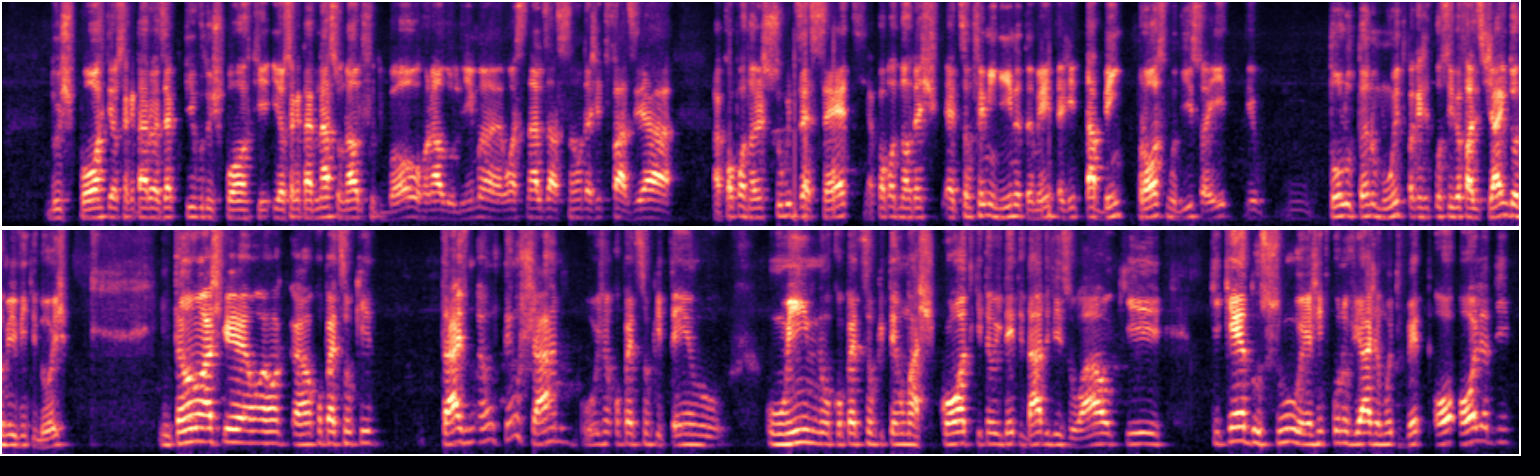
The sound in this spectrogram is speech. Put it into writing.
do esporte, ao secretário executivo do esporte e ao secretário nacional do futebol, Ronaldo Lima, uma sinalização da gente fazer a, a Copa do Nordeste Sub-17, a Copa do Nordeste edição feminina também. A gente está bem próximo disso aí. Eu estou lutando muito para que a gente consiga fazer isso já em 2022. Então, acho que é uma, é uma competição que traz é um, tem um charme. Hoje é uma competição que tem o, um hino, uma competição que tem um mascote, que tem uma identidade visual, que, que quem é do Sul, e a gente quando viaja muito vê, olha de,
